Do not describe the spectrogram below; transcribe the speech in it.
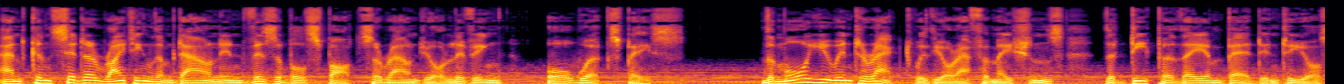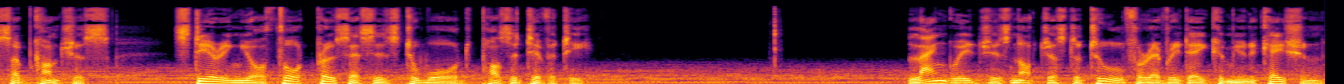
and consider writing them down in visible spots around your living or workspace. The more you interact with your affirmations, the deeper they embed into your subconscious, steering your thought processes toward positivity. Language is not just a tool for everyday communication,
